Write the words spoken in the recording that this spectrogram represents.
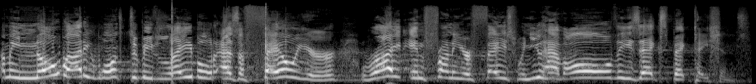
I mean, nobody wants to be labeled as a failure right in front of your face when you have all these expectations.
